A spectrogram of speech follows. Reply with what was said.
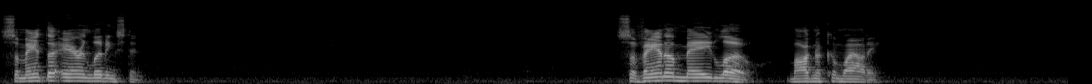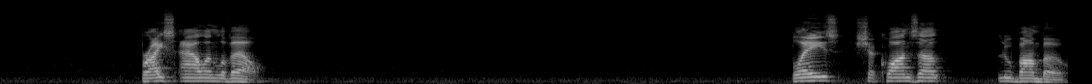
Samantha Aaron Livingston. Savannah May Lowe, magna cum laude. Bryce Allen Lavelle. Blaze Shakwanza Lubambo.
